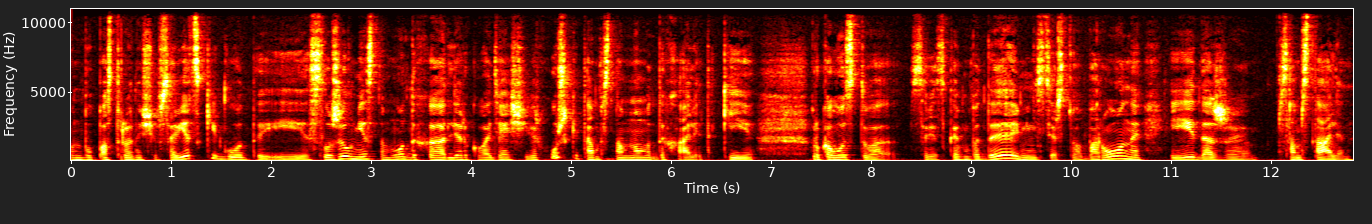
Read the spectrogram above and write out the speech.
он был построен еще в советские годы и служил местом отдыха для руководящей верхушки. Там в основном отдыхали такие руководства Советского МВД, Министерства обороны и даже сам Сталин.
